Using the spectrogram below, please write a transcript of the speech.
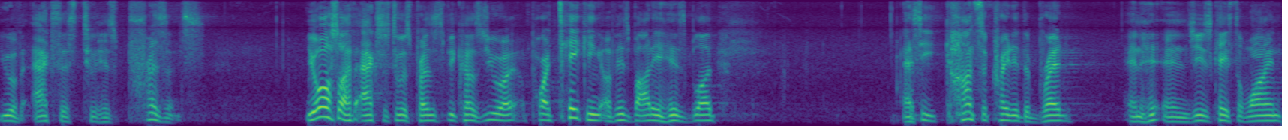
you have access to his presence. You also have access to his presence because you are partaking of his body and his blood as he consecrated the bread and in Jesus' case, the wine.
